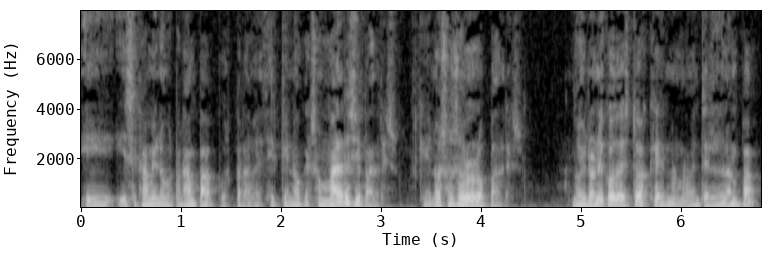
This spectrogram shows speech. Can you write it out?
y, se cambia el nombre por AMPA pues para decir que no, que son madres y padres, que no son solo los padres. Lo irónico de esto es que normalmente en el AMPA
